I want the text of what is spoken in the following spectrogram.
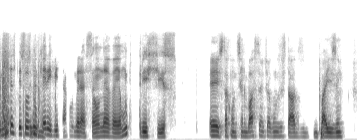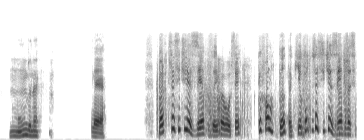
Muitas pessoas não querem evitar aglomeração, né, velho? É muito triste isso. É, isso está acontecendo bastante em alguns estados do país, hein? No mundo, né? É. Quero que você cite exemplos aí pra você, porque eu falo tanto aqui, eu quero que você cite exemplos assim,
